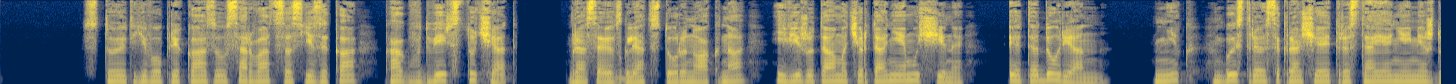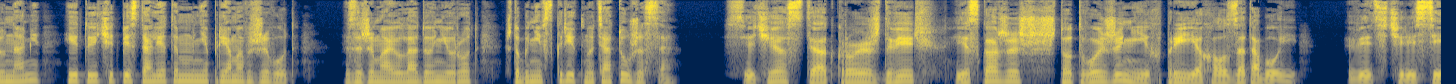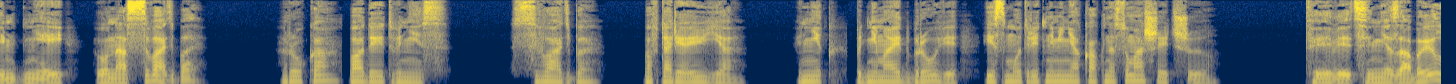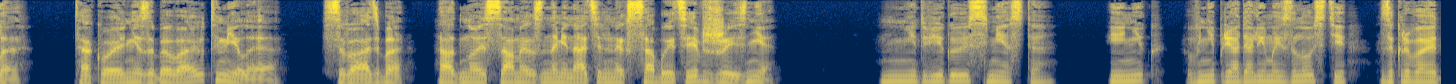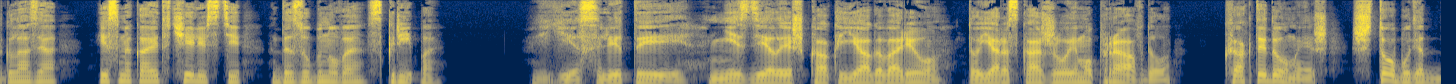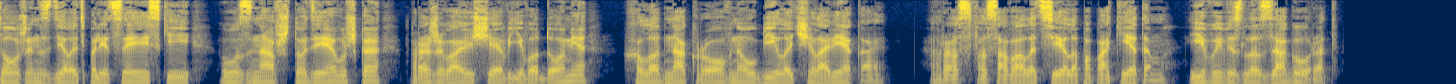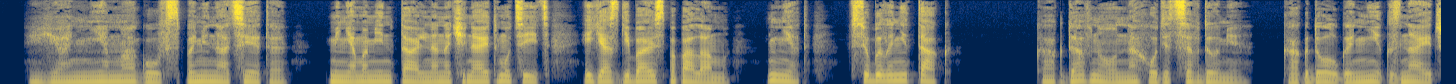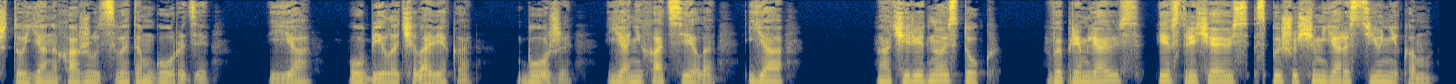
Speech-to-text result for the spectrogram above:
Стоит его приказу сорваться с языка, как в дверь стучат. Бросаю взгляд в сторону окна и вижу там очертания мужчины. Это Дориан. Ник быстро сокращает расстояние между нами и тычет пистолетом мне прямо в живот. Зажимаю ладонью рот, чтобы не вскрикнуть от ужаса. «Сейчас ты откроешь дверь и скажешь, что твой жених приехал за тобой, ведь через семь дней у нас свадьба». Рука падает вниз. «Свадьба», — повторяю я. Ник поднимает брови и смотрит на меня, как на сумасшедшую. «Ты ведь не забыла? Такое не забывают, милая. Свадьба — одно из самых знаменательных событий в жизни». Не двигаюсь с места, и Ник в непреодолимой злости закрывает глаза и смыкает челюсти до зубного скрипа. «Если ты не сделаешь, как я говорю, то я расскажу ему правду. Как ты думаешь, что будет должен сделать полицейский, узнав, что девушка, проживающая в его доме, хладнокровно убила человека, расфасовала тело по пакетам и вывезла за город? Я не могу вспоминать это. Меня моментально начинает мутить, и я сгибаюсь пополам. Нет, все было не так. Как давно он находится в доме? Как долго Ник знает, что я нахожусь в этом городе? Я убила человека. Боже, я не хотела. Я... Очередной стук. Выпрямляюсь и встречаюсь с пышущим яростью Ником.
